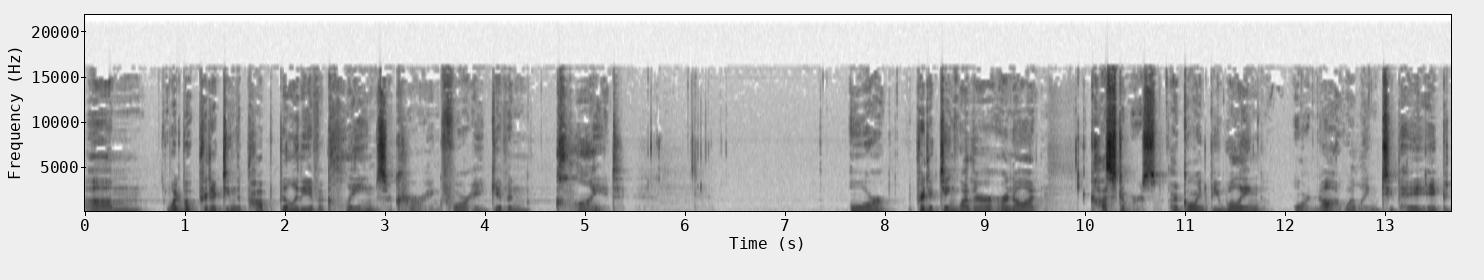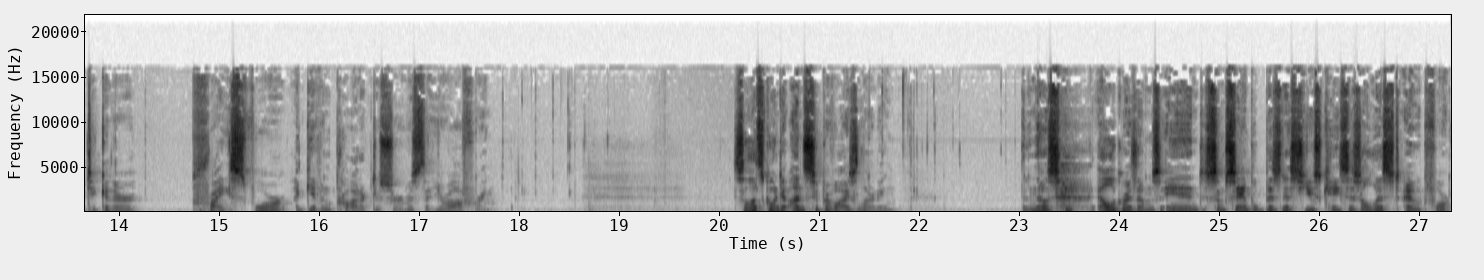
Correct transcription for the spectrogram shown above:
Um, what about predicting the probability of a claims occurring for a given client? Or predicting whether or not customers are going to be willing or not willing to pay a particular price for a given product or service that you're offering. So let's go into unsupervised learning. And those algorithms and some sample business use cases I'll list out for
